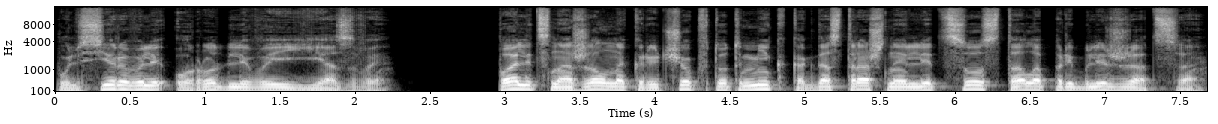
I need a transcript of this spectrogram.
пульсировали уродливые язвы. Палец нажал на крючок в тот миг, когда страшное лицо стало приближаться.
